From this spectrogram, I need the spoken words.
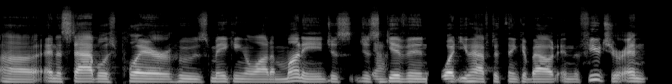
uh, an established player who's making a lot of money, just just yeah. given what you have to think about in the future. And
